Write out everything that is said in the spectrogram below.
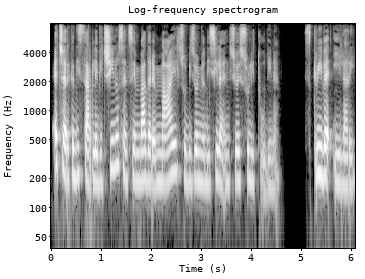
e cerca di starle vicino senza invadere mai il suo bisogno di silenzio e solitudine. Scrive Hilary.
